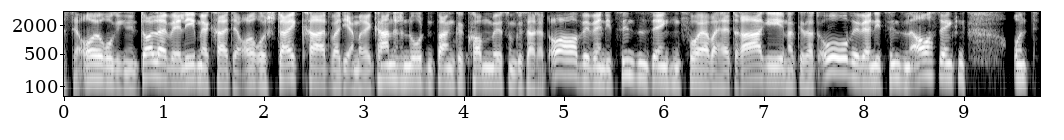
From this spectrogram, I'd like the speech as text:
Also der Euro gegen den Dollar. Wir erleben ja gerade, der Euro steigt gerade, weil die amerikanische Notenbank gekommen ist und gesagt hat, oh, wir werden die Zinsen senken. Vorher war Herr Draghi und hat gesagt, oh, wir werden die Zinsen auch senken. Und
